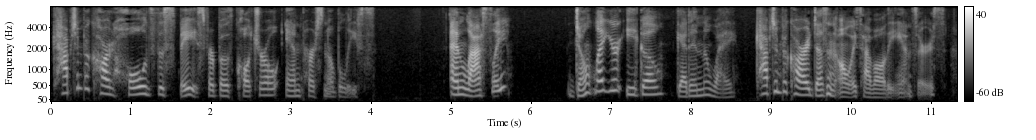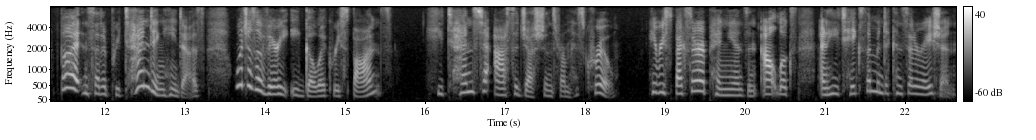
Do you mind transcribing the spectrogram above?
Captain Picard holds the space for both cultural and personal beliefs. And lastly, don't let your ego get in the way. Captain Picard doesn't always have all the answers, but instead of pretending he does, which is a very egoic response, he tends to ask suggestions from his crew. He respects their opinions and outlooks and he takes them into consideration.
